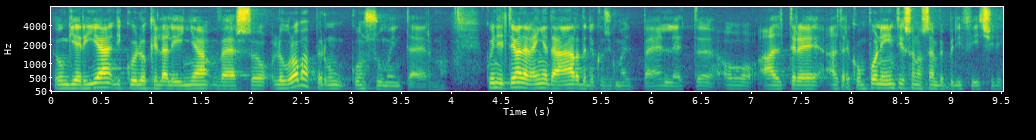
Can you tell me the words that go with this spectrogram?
e Ungheria di quello che è la legna verso l'Europa per un consumo interno. Quindi il tema della legna da ardere, così come il pellet o altre, altre componenti, sono sempre più difficili.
